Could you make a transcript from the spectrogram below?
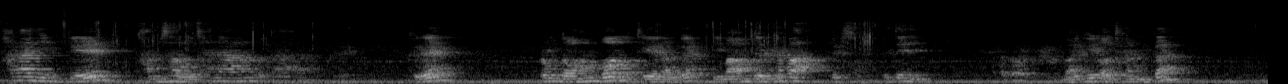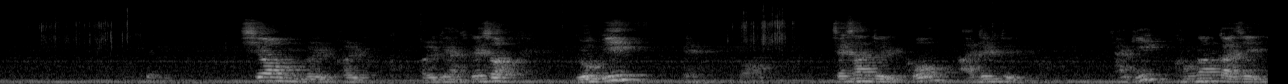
하나님께 감사하고 찬양하는 거다. 그래. 그래? 그럼 너 한번 어떻게 해라고요? 네 마음대로 해봐. 그랬어. 그랬더니 말기가 어떻게 합니까? 시험을 걸, 걸게 하죠. 그래서 욥이 예, 뭐 재산도 잃고 아들도 잃고 자기 건강까지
